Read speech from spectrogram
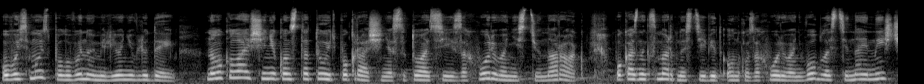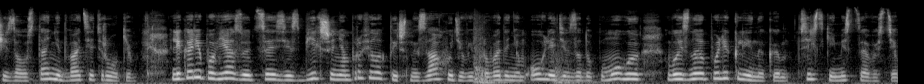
у 8,5 мільйонів людей. На Миколаївщині констатують покращення ситуації з захворюваністю на рак. Показник смертності від онкозахворювань в області найнижчий за останні 20 років. Лікарі пов'язують це зі збільшенням профілактичних заходів і проведенням оглядів за допомогою виїзної полікліники в сільській місцевості.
